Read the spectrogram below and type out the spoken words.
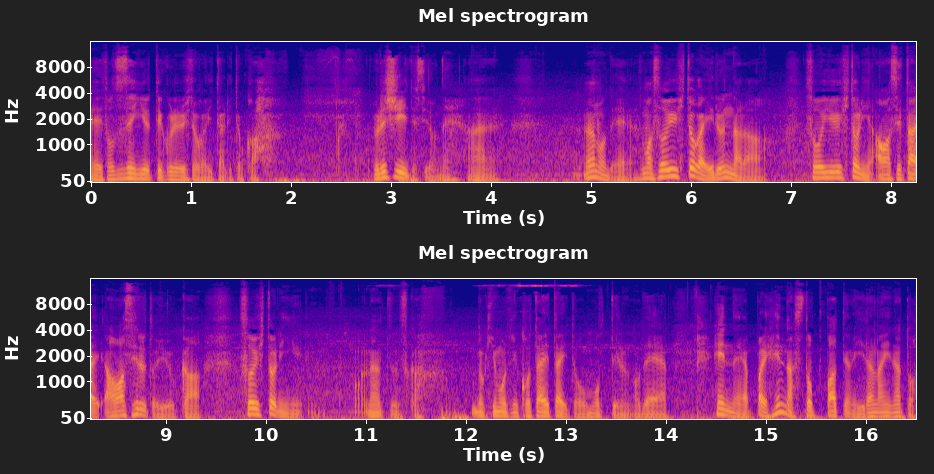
えー、突然言ってくれる人がいたりとか、嬉しいですよね。はい。なので、まあそういう人がいるんなら、そういう人に合わせたい、合わせるというか、そういう人に、なんていうんですか、の気持ちに応えたいと思っているので、変な、やっぱり変なストッパーっていうのはいらないなと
